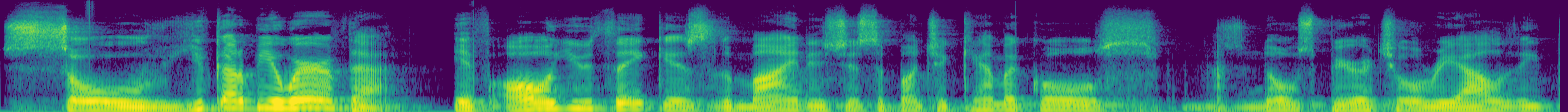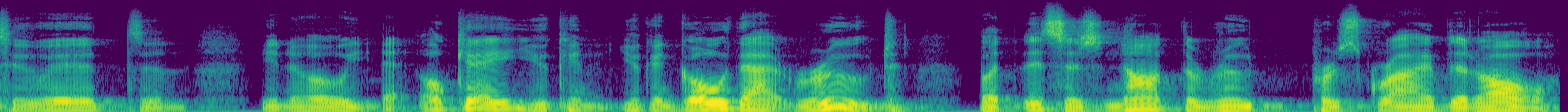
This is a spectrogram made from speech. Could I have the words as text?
So you've got to be aware of that. If all you think is the mind is just a bunch of chemicals, there's no spiritual reality to it, and you know, eh, okay, you can you can go that route, but this is not the route prescribed at all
